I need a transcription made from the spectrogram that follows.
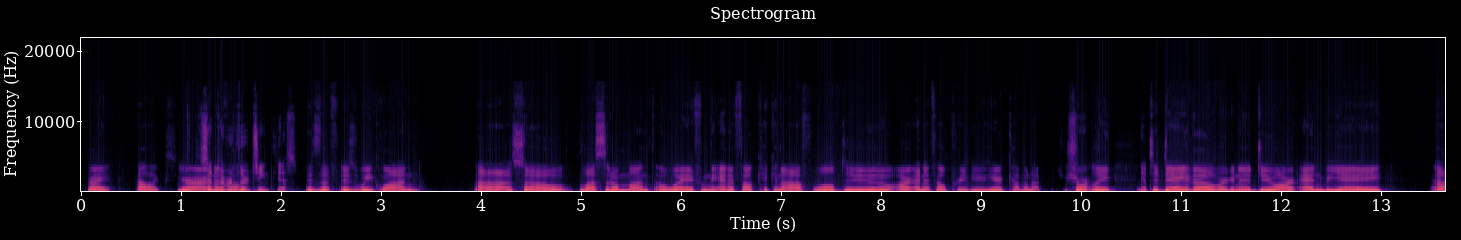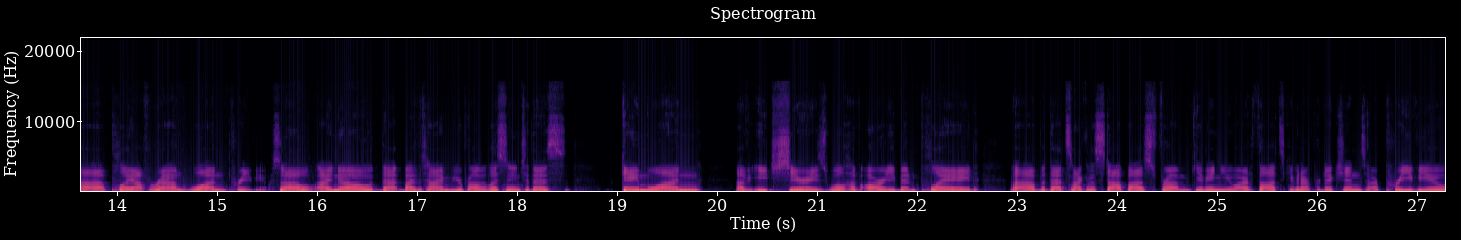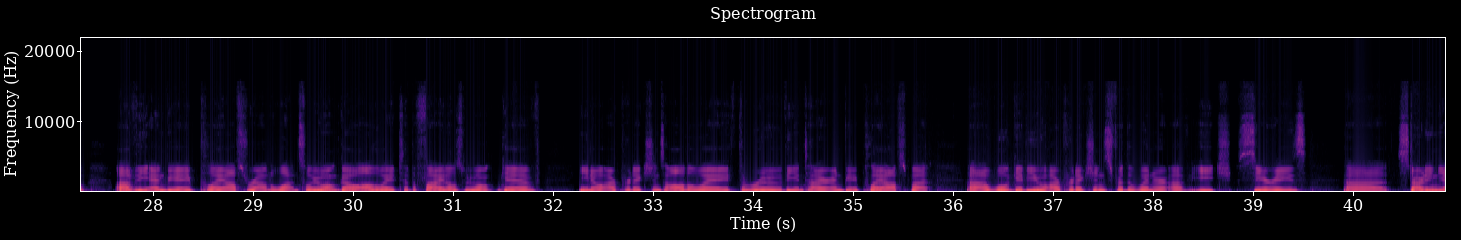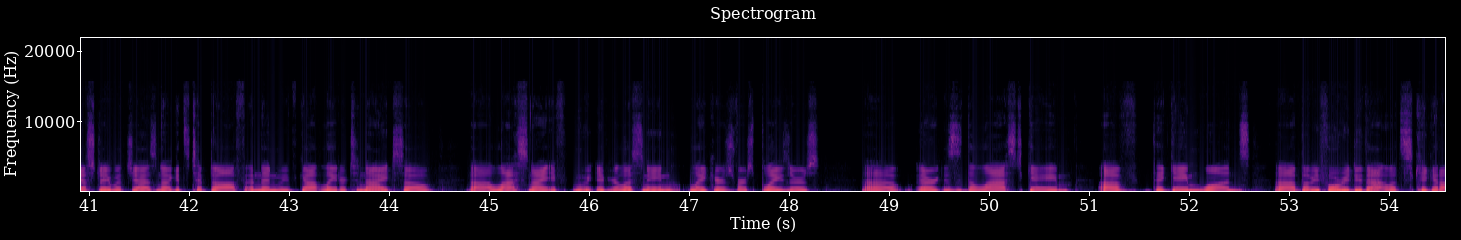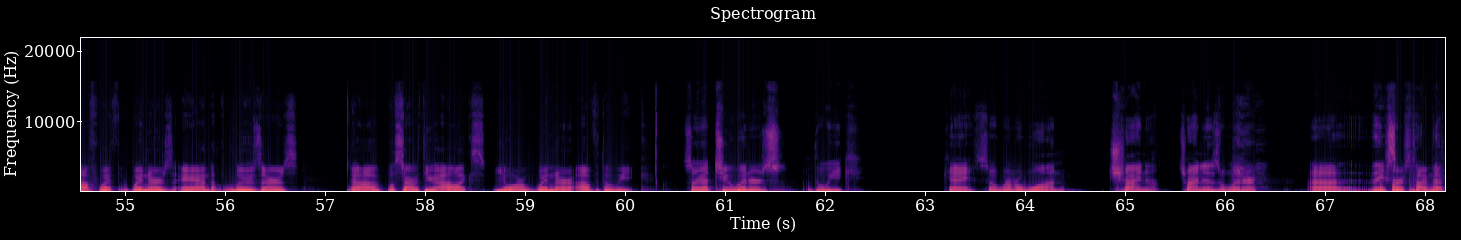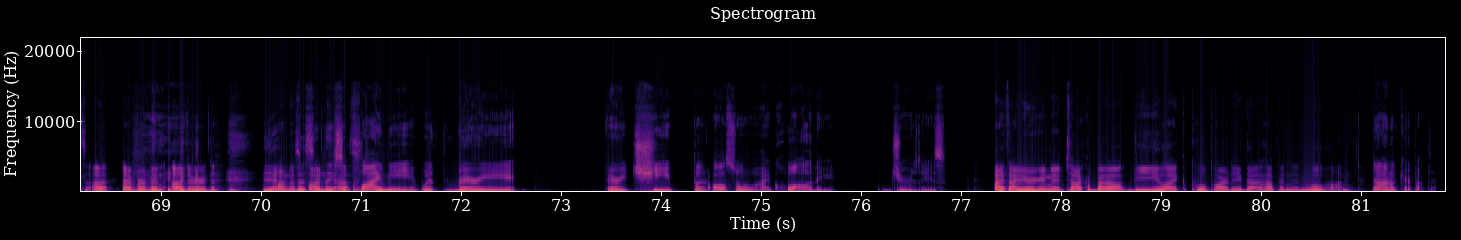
Right, Alex? You're our September 13th, yes. is the is week one. Uh, so less than a month away from the NFL kicking off. We'll do our NFL preview here coming up shortly. Yep. Today, though, we're gonna do our NBA uh, playoff round one preview. So I know that by the time you're probably listening to this, game one of each series will have already been played. Uh, but that's not going to stop us from giving you our thoughts, giving our predictions, our preview of the NBA playoffs round one. So we won't go all the way to the finals. We won't give, you know, our predictions all the way through the entire NBA playoffs, but uh, we'll give you our predictions for the winner of each series. Uh, starting yesterday with Jazz Nuggets tipped off, and then we've got later tonight. So uh, last night, if if you're listening, Lakers versus Blazers uh, is the last game of the game ones. Uh, but before we do that, let's kick it off with winners and losers. Uh, we'll start with you, Alex. Your winner of the week. So I got two winners of the week. Okay, so number one, China. China is a winner. Uh, they the first supp- time that's uh, ever been uttered. yeah, on this listen, they supply me with very, very cheap but also high quality jerseys. I thought you were going to talk about the like pool party that happened in Wuhan, No, I don't care about that.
